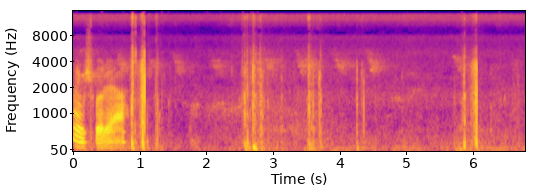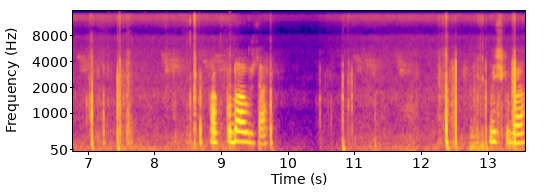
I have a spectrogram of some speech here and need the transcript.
Neymiş böyle ya? Bak bu daha güzel. Mis gibi.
